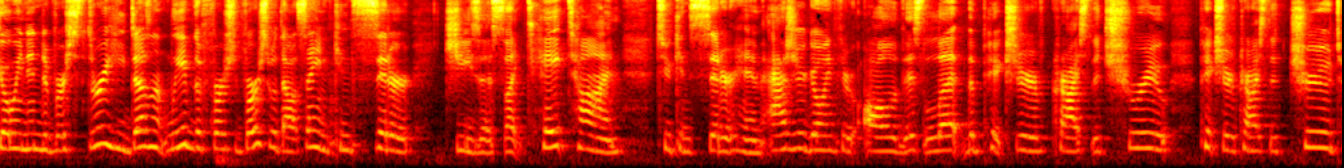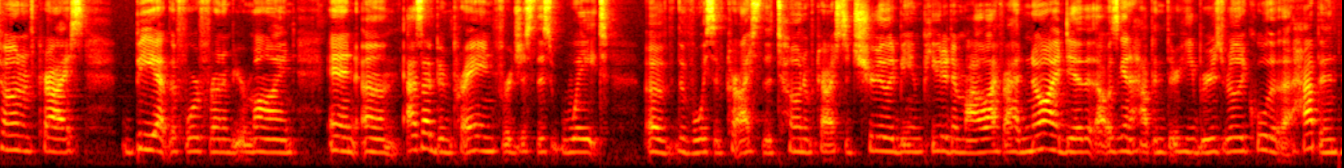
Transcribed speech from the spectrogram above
going into verse three, he doesn't leave the first verse without saying, consider Jesus. Like, take time to consider him as you're going through all of this. Let the picture of Christ, the true picture of Christ, the true tone of Christ, be at the forefront of your mind. And um, as I've been praying for just this weight of the voice of Christ, the tone of Christ to truly be imputed in my life, I had no idea that that was going to happen through Hebrews. Really cool that that happened,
